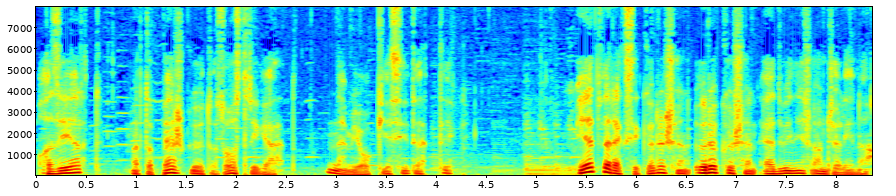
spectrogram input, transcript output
Azért, mert a pesgőt, az osztrigát nem jól készítették. Miért verekszik örösen, örökösen Edwin és Angelina?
